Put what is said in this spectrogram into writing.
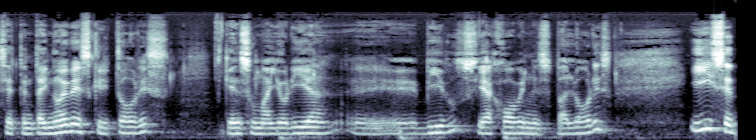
79 escritores, que en su mayoría vivos, ya jóvenes valores, y se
